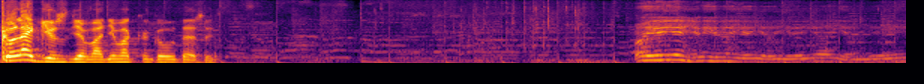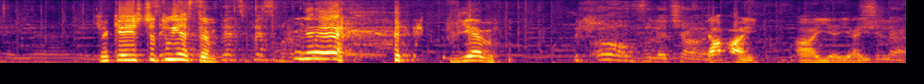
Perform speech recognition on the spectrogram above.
Kolegi już nie ma, nie ma kogo uderzyć. Jak ja jeszcze tu jestem? Nie! Wiem! O, wyleciałem. Dawaj! Ajajaj. Źle,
